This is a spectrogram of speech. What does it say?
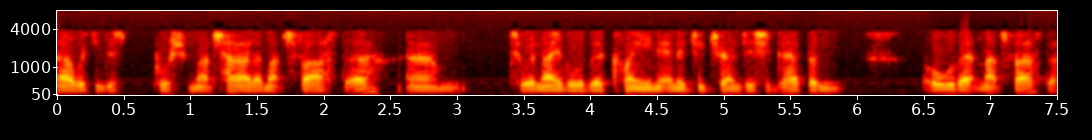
uh, we can just push much harder, much faster um, to enable the clean energy transition to happen all that much faster.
